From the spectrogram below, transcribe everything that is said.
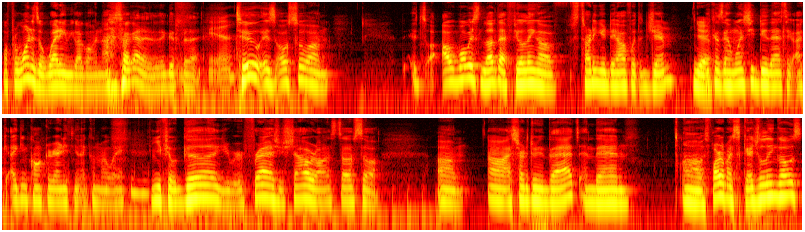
well, for one is a wedding we got going on, so I got it good for that. yeah. Two is also um, it's I've always loved that feeling of starting your day off with the gym yeah. because then once you do that, it's like I, I can conquer anything that comes my way, Mhm. and you feel good, you refresh, you shower, all that stuff. So, um, uh, I started doing that, and then uh, as far as my scheduling goes,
